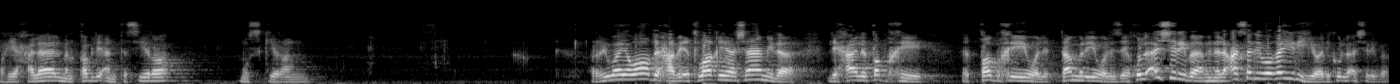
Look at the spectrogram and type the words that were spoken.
وهي حلال من قبل أن تسير مسكرا. الرواية واضحة بإطلاقها شاملة لحال طبخ للطبخ وللتمر ولزي كل أشربة من العسل وغيره وهذه كلها أشربة.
